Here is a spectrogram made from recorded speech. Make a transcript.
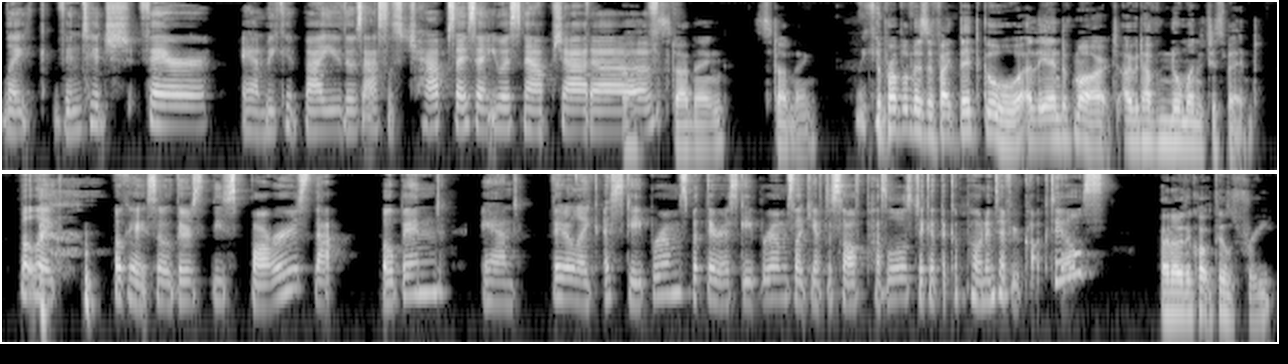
like vintage fair and we could buy you those assless chaps I sent you a Snapchat Oh, of. stunning. Stunning. We The problem is if I did go at the end of March, I would have no money to spend. but like, okay, so there's these bars that opened and they're like escape rooms, but they're escape rooms like you have to solve puzzles to get the components of your cocktails. I know the cocktail's free.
